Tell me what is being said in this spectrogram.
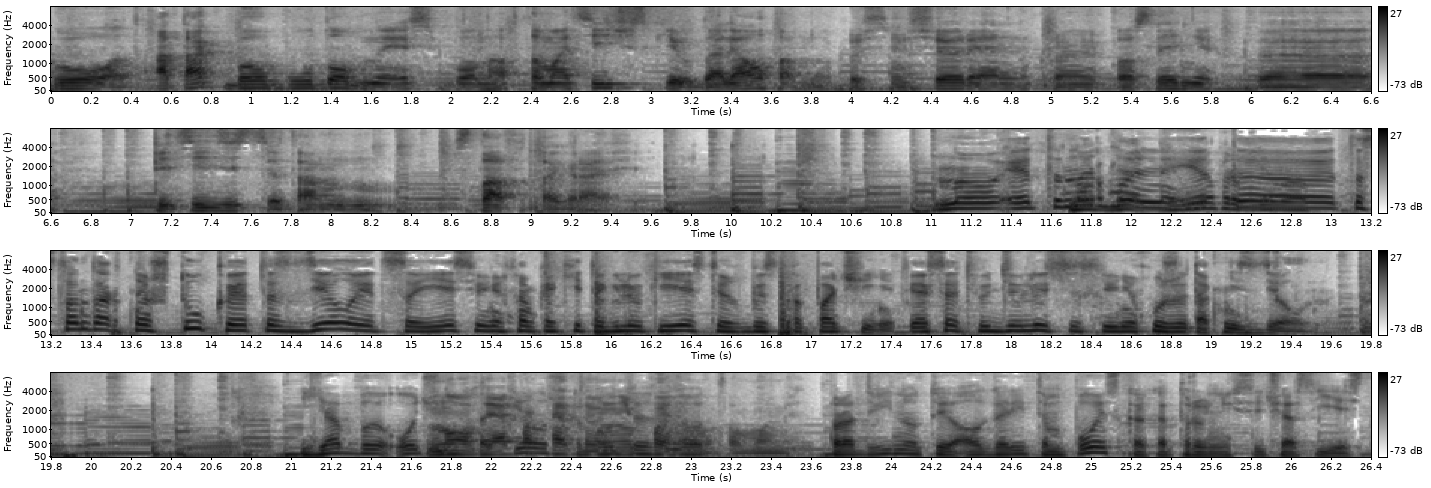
Вот. А так было бы удобно, если бы он автоматически удалял там, допустим, все реально, кроме последних э, 50, там, 100 фотографий. Ну, это Но нормально, для- для это, проблема- это стандартная штука, это сделается, если у них там какие-то глюки есть, их быстро починят. Я, кстати, удивлюсь, если у них уже так не сделано. Я бы очень Но я хотел, чтобы вот этот вот продвинутый алгоритм поиска, который у них сейчас есть,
